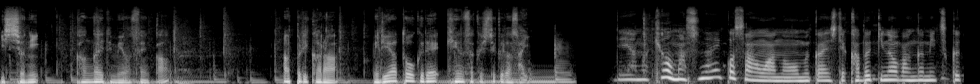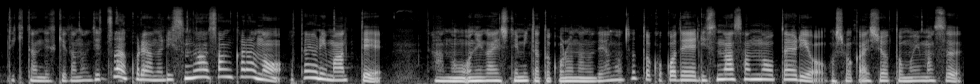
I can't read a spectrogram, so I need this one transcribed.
一緒に考えてみませんか？アプリからメディアトークで検索してください。で、あの、今日、増田愛子さんをあの、お迎えして歌舞伎の番組作ってきたんですけど、あの、実はこれあの、リスナーさんからのお便りもあって、あの、お願いしてみたところなので、あの、ちょっとここでリスナーさんのお便りをご紹介しようと思います。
